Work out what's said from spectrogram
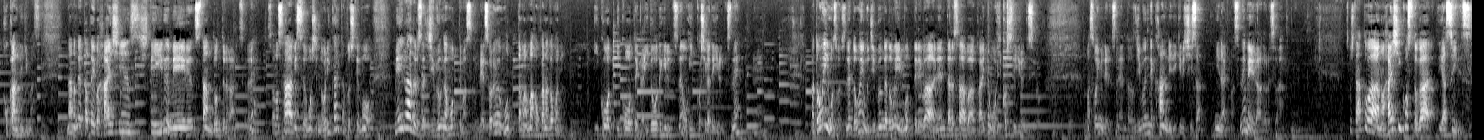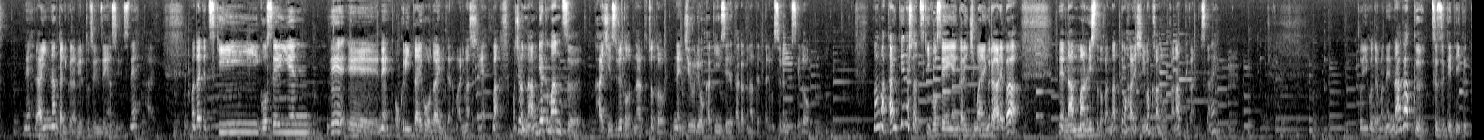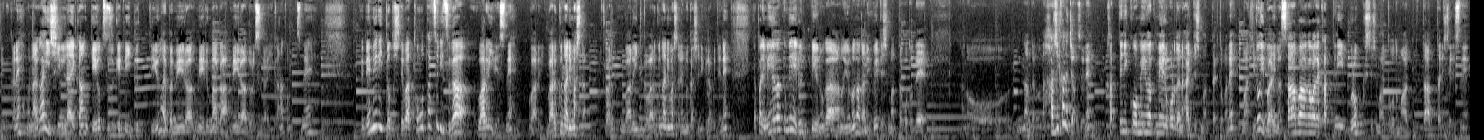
保管できますなので例えば配信しているメールスタンドっていうのがあるんですけどね。そのサービスをもし乗り換えたとしてもメールアドレスは自分が持ってますんでそれを持ったまま他のとこに移行移行というか移動できるんですね。お引越しができるんですね、うん。まあ、ドメインもそうですね。ドメインも自分がドメイン持ってればレンタルサーバー変えてもお引越しできるんですよ、まあ、そういう意味でですねだから自分で管理できる資産になりますねメールアドレスは、そしてあとはあの配信コストが安いですね、LINE なんかに比べると全然安いですね。はいまあ、大体月5000円で、えーね、送りたい放題みたいなのもありますしね、まあ、もちろん何百万通配信するとかなるとちょっとね重量課金制で高くなってったりもするんですけどまあまあ大抵の人は月5000円から1万円ぐらいあれば、ね、何万リストとかになっても配信は可能かなって感じですかね。ということで、まあね、長く続けていくっていうかね、まあ、長い信頼関係を続けていくっていうのはやっぱりメールメールマガメールアドレスがいいかなと思いますね。でデメリットとしては到達率が悪いですね。悪い。悪くなりました。悪悪いというか悪くなりましたね昔に比べてね。やっぱり迷惑メールっていうのがあの世の中に増えてしまったことでなんだろうな弾かれちゃうんですよね。勝手にこう迷惑メールホルダーに入ってしまったりとかね、まあ、ひどい場合にはサーバー側で勝手にブロックしてしまうってこともあったりしてですね、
